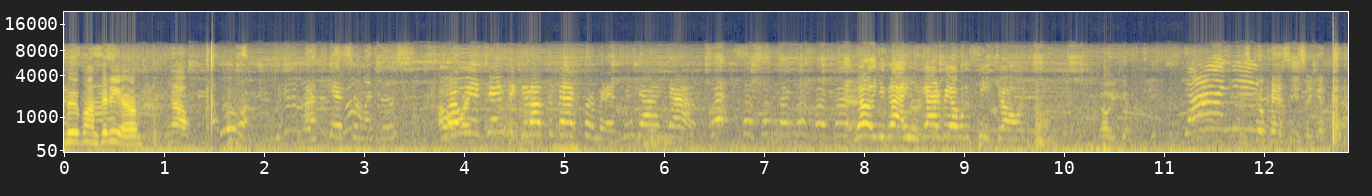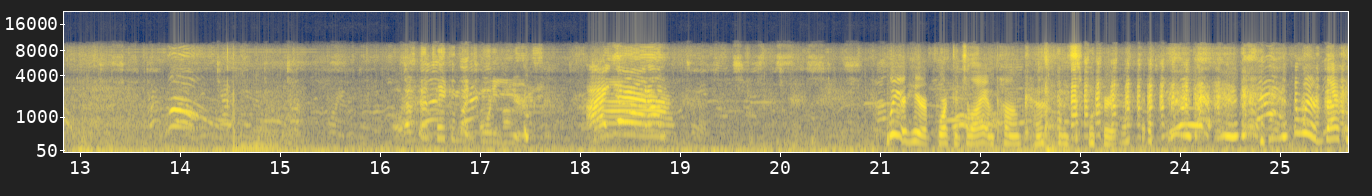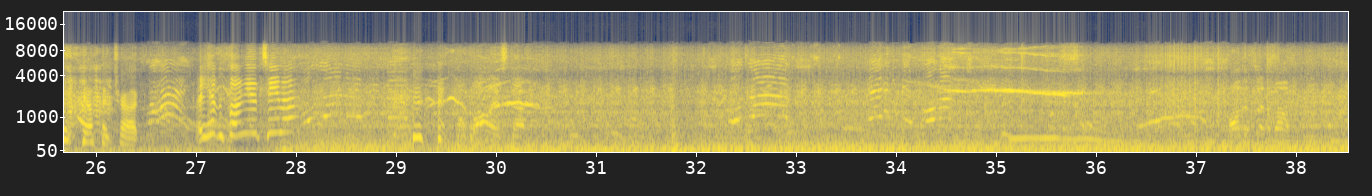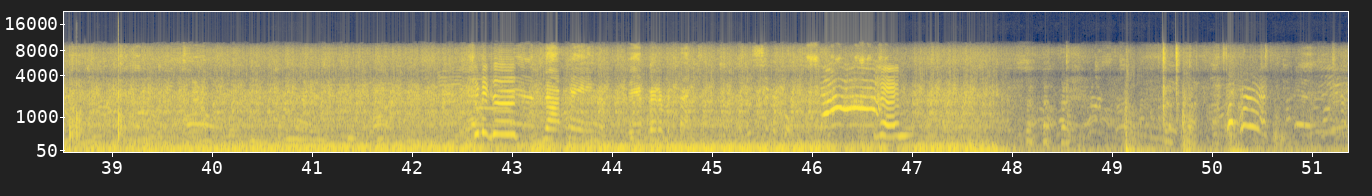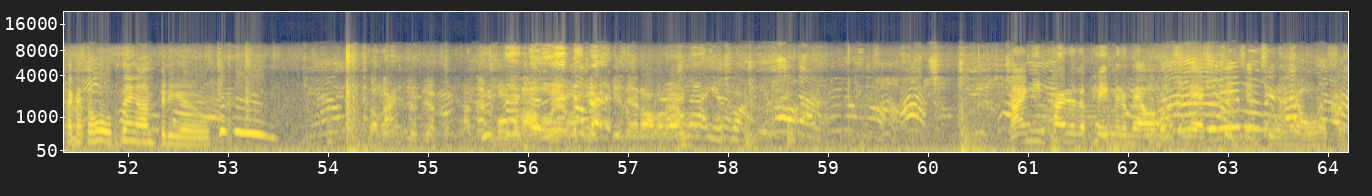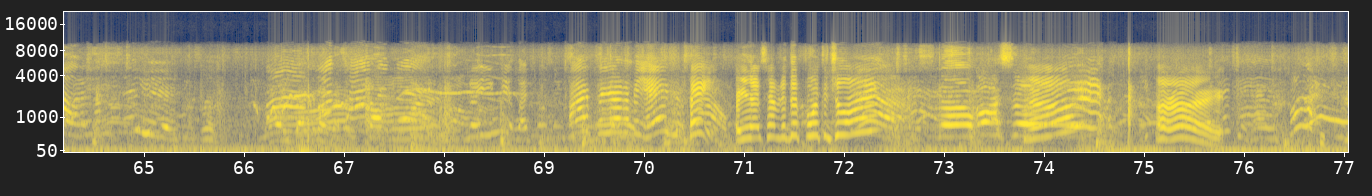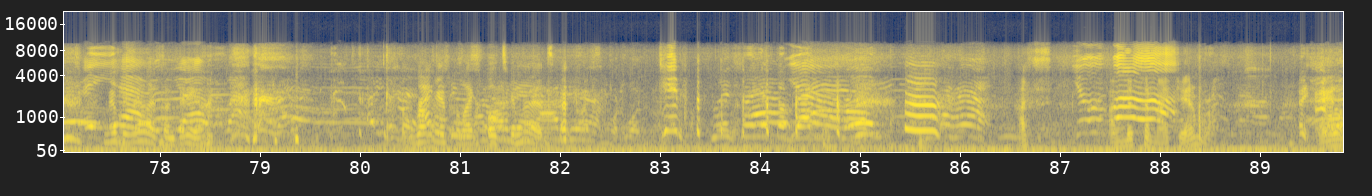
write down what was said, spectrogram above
Move on video. No. I can't sit like this. Joey and Jason, get off the back for a minute. Sit down now. No, you got you got to be able to see Joey. No, you, got, you still can't see, so you get the out. That's gonna take him like 20 years. I got him. We are here at 4th of July in Palm Coast. We're- and we're backing out the truck. Are you having fun yet, Tina? Don't fall that stuff. All the sun above. Should be good. He's not paying him. Damn better protect him. Just cynical. Good. I got the whole thing on video. Woohoo. No, mine's different. I'm not moving all the way with Jackie and that all around. Not your fault. I need part of the pavement available to smash kids into and they don't listen. I figured to behave yourself. Hey, are you guys having a good 4th of July? Yeah. Awesome. Yeah? All right. Nobody realized on video. Running for like a whole two minutes. Please say at the back of the I just, I'm missing my camera. Hey, And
